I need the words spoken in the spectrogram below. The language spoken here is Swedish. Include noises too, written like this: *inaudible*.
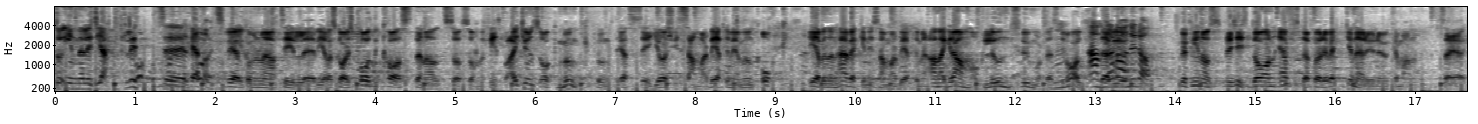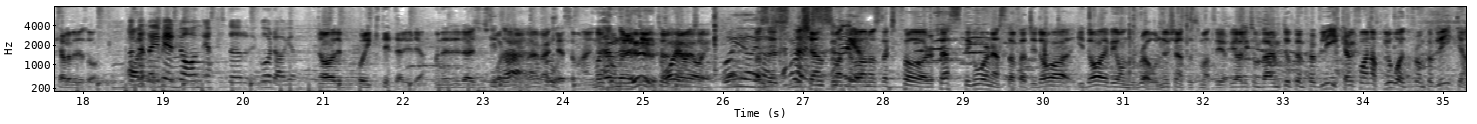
Varmt och innerligt hjärtligt eh, hett välkomna till eh, Via Lascaris podcasten alltså som finns på iTunes och munk.se görs i samarbete med Munk och även den här veckan i samarbete med Anagram och Lunds humorfestival. Mm. Andra dagen idag. Befinner oss precis dagen efter förra veckan är det ju nu kan man säga. Kallar vi det så? Fast detta är mer dagen efter gårdagen. Ja, det, på riktigt är det ju det. Men det, det där är så svårt här, förlåt. verklighetssammanhang. Nu kommer det till tur Oj, här oj, också. oj. Alltså, det, det känns som att det var någon slags förfest igår nästan för att idag, idag är vi on the roll. Nu känns det som att vi, vi har liksom värmt upp en publik. Kan vi få en applåd från publiken?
